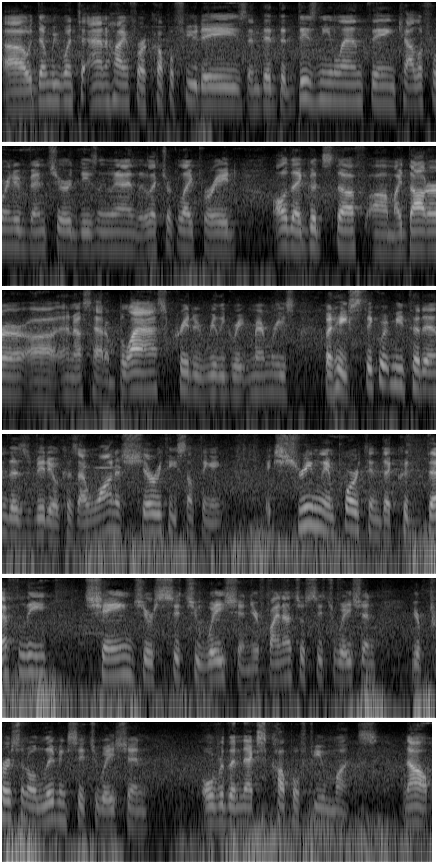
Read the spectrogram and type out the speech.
uh, then we went to Anaheim for a couple few days and did the Disneyland thing, California Adventure, Disneyland, the Electric Light Parade, all that good stuff. Uh, my daughter uh, and us had a blast, created really great memories. But hey, stick with me to the end of this video because I want to share with you something extremely important that could definitely change your situation, your financial situation, your personal living situation over the next couple few months. Now,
